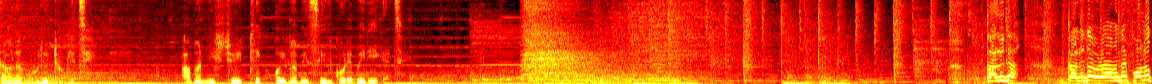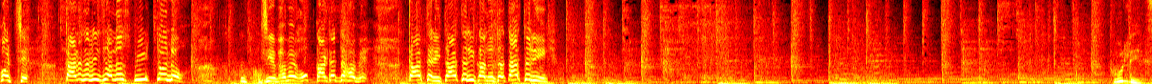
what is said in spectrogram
তালা খুলে ঢুকেছে। আবার নিশ্চয়ই ঠিক ওইভাবে সিল করে বেরিয়ে গেছে। কালুদা কালুদা, ওরা আমাদের ফলো করছে। তাড়াতাড়ি চলো স্পিড তোলো। যেভাবে হোক কাটাতে হবে। তাড়াতাড়ি তাড়াতাড়ি কালুদা তাড়াতাড়ি। পুলিশ?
